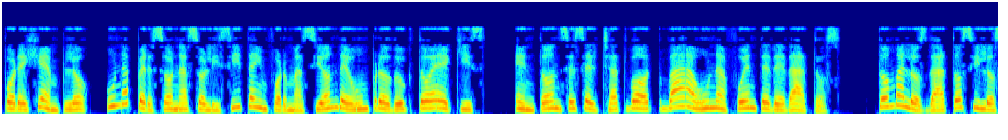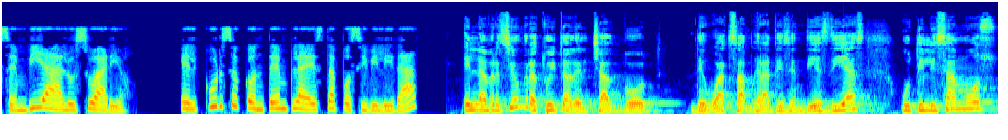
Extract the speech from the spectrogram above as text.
Por ejemplo, una persona solicita información de un producto X, entonces el chatbot va a una fuente de datos, toma los datos y los envía al usuario. ¿El curso contempla esta posibilidad? En la versión gratuita del chatbot de WhatsApp gratis en 10 días, utilizamos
